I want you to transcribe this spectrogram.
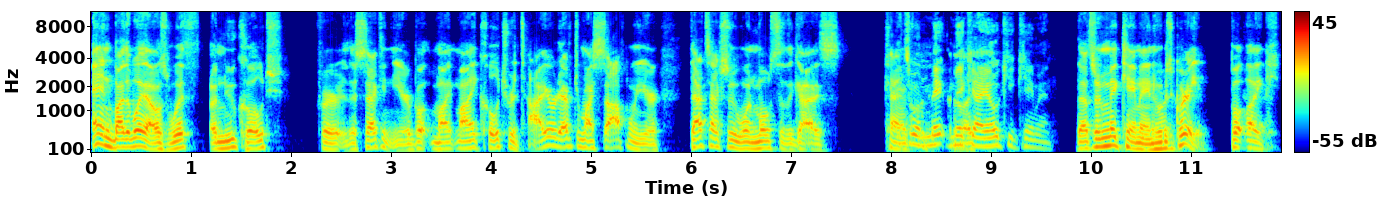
and by the way, I was with a new coach for the second year, but my my coach retired after my sophomore year. That's actually when most of the guys kind That's of. That's when Mick, Mick like, Aoki came in. That's when Mick came in, who was great, but like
